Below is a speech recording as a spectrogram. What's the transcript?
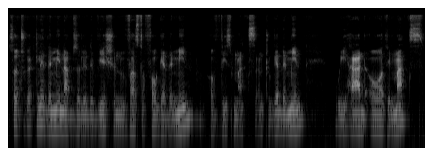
So to calculate the mean absolute deviation we first of all get the mean of these marks. And to get the mean we add all the marks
